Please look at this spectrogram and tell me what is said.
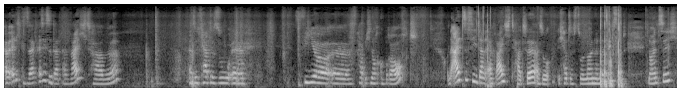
Aber ehrlich gesagt, als ich sie dann erreicht habe, also ich hatte so äh, vier, äh, habe ich noch gebraucht. Und als ich sie dann erreicht hatte, also ich hatte so 996,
